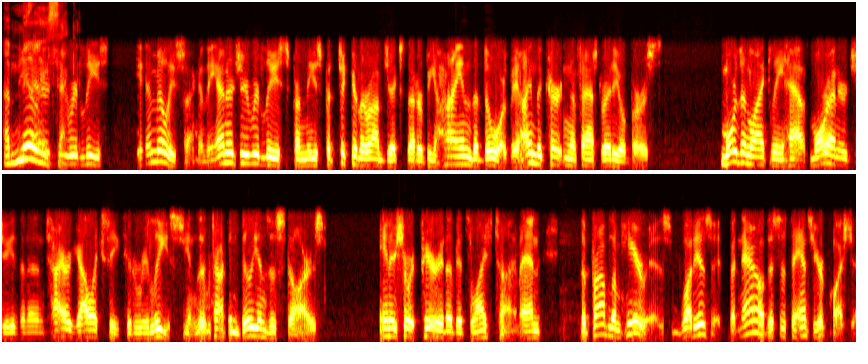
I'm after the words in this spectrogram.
A millisecond. released in a millisecond, the energy released from these particular objects that are behind the door, behind the curtain of fast radio bursts, more than likely have more energy than an entire galaxy could release. You know, we're talking billions of stars in a short period of its lifetime. And the problem here is, what is it? But now, this is to answer your question.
